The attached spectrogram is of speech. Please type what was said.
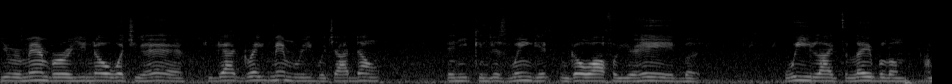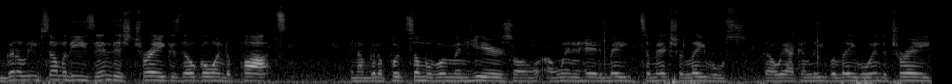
you remember you know what you have. If you got great memory which I don't then you can just wing it and go off of your head but we like to label them I'm gonna leave some of these in this tray because they'll go into pots and I'm gonna put some of them in here so I went ahead and made some extra labels. That way I can leave a label in the tray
